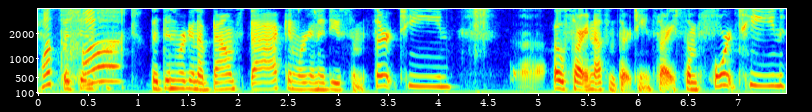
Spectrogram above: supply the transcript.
what the but then- fuck? but then we're going to bounce back and we're going to do some 13. Uh, oh, sorry, not some 13. Sorry, some 14,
